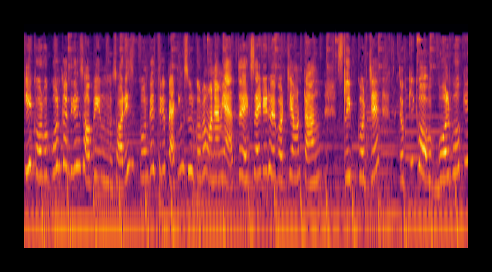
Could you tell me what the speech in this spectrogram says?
কি করব, কোনখান থেকে শপিং সরি কোন কাছ থেকে প্যাকিং শুরু করব? মানে আমি এত এক্সাইটেড হয়ে পড়ছি, আমার টাং স্লিপ করছে, তো কি বলব, কি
